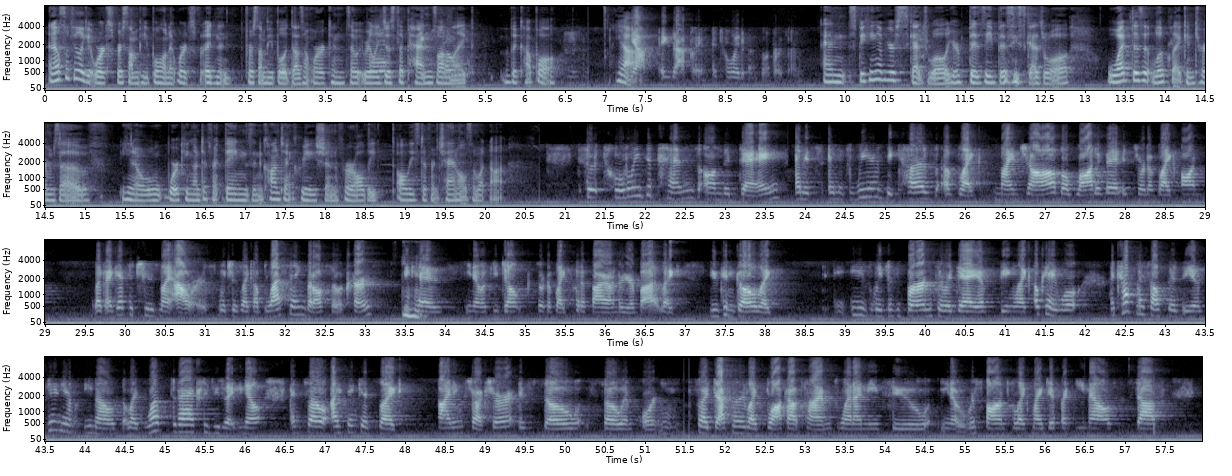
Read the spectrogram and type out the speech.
And I also feel like it works for some people, and it works for and for some people it doesn't work, and so it really oh, just depends on like the couple. Mm-hmm. Yeah. Yeah, exactly. It totally depends on the person. And speaking of your schedule, your busy, busy schedule, what does it look like in terms of you know working on different things and content creation for all the all these different channels and whatnot? So it totally depends on the day, and it's and it's weird because of like my job. A lot of it is sort of like on like I get to choose my hours, which is like a blessing but also a curse mm-hmm. because mm-hmm. you know if you don't sort of like put a fire under your butt, like you can go like easily just burn through a day of being like, okay, well. I kept myself busy. I was doing emails, but like, what did I actually do today? You know, and so I think it's like finding structure is so so important. So I definitely like block out times when I need to, you know, respond to like my different emails and stuff.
